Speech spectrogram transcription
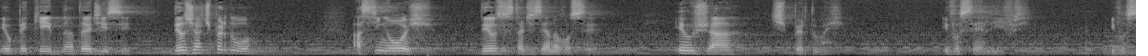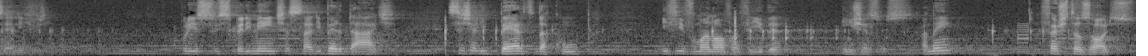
eu pequei, Natan disse, Deus já te perdoou. Assim hoje, Deus está dizendo a você, eu já te perdoei. E você é livre. E você é livre. Por isso, experimente essa liberdade. Seja liberto da culpa e viva uma nova vida em Jesus. Amém? Feche teus olhos.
